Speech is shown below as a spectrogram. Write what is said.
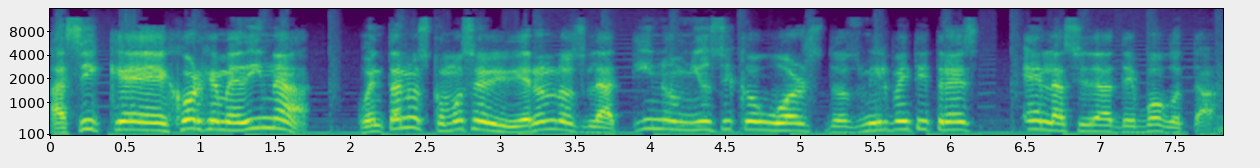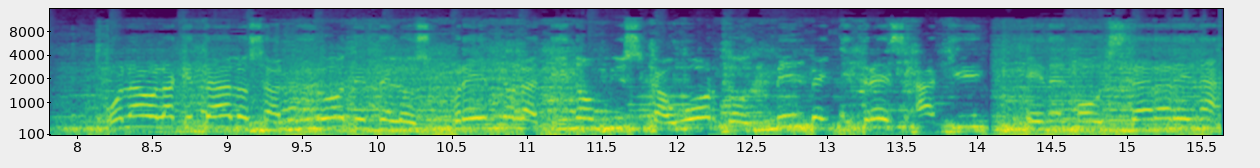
Así que, Jorge Medina, cuéntanos cómo se vivieron los Latino Music Awards 2023 en la ciudad de Bogotá. Hola, hola, ¿qué tal? Los saludo desde los Premios Latino Music Award 2023 aquí en el Movistar Arena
